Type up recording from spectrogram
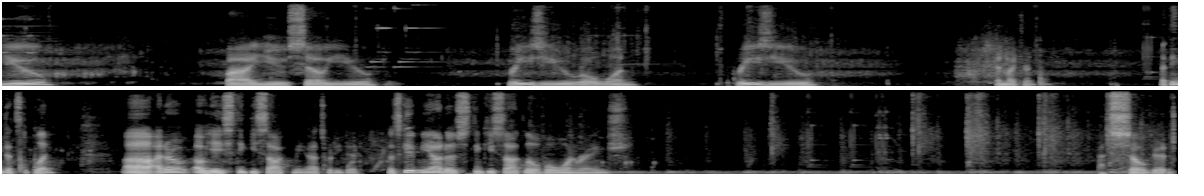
You. Buy you, sell you. Freeze you, roll one. Freeze you. End my turn. I think that's the play. Uh, I don't... Oh, he stinky socked me. That's what he did. Let's get me out of stinky sock level 1 range. That's so good.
